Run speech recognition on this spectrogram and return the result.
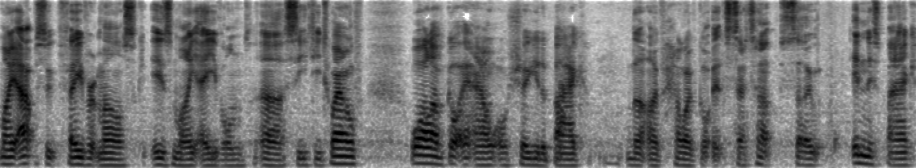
my absolute favourite mask is my Avon uh, CT12 while I've got it out, I'll show you the bag that I've how I've got it set up. So in this bag,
